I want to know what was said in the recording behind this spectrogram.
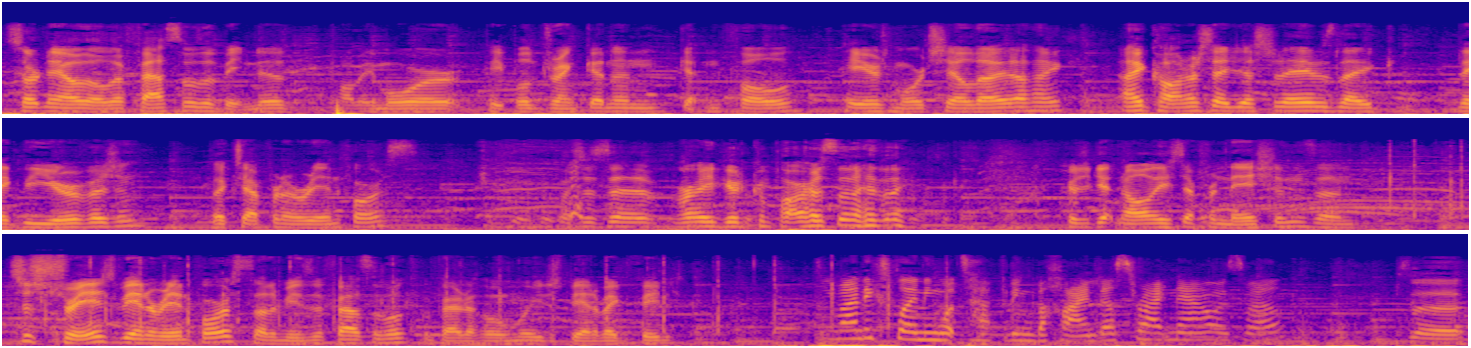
Certainly all the other festivals I've been to, probably more people drinking and getting full. Here's more chilled out, I think. I think Connor said yesterday it was like like the Eurovision, except for in a rainforest, which is a very good comparison, I think, because you're getting all these different nations and it's just strange to be in a rainforest at a music festival compared to home where you just be in a big field. Do you mind explaining what's happening behind us right now as well? It's a,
